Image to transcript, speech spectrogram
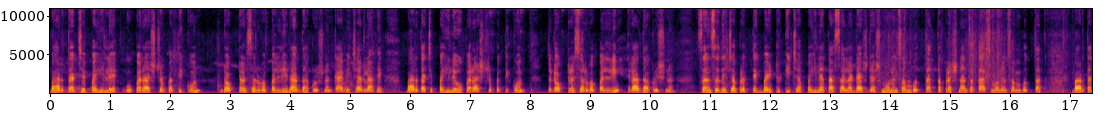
भारताचे पहिले उपराष्ट्रपती कोण? डॉक्टर सर्वपल्ली राधाकृष्णन. काय विचारलं आहे? भारताचे पहिले उपराष्ट्रपती कोण? तर डॉक्टर सर्वपल्ली राधाकृष्णन. संसदेच्या प्रत्येक बैठकीच्या पहिल्या तासाला डॅश डॅश म्हणून संबोधतात तर प्रश्नांचा तास म्हणून संबोधतात. भारतात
